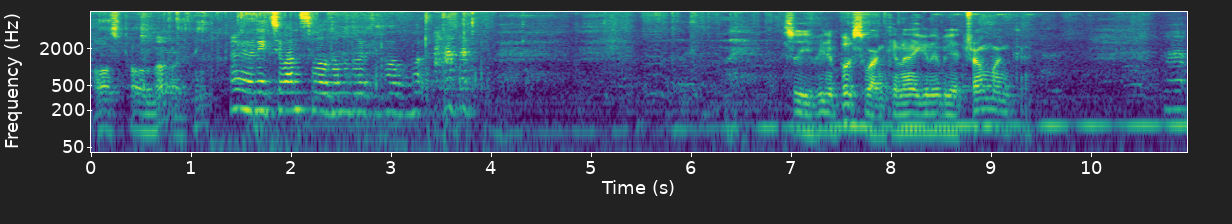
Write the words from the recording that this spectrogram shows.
horsepower motor, I think. I'm going to need to hold on otherwise I won't. So you've been a bus wanker, now you're going to be a tram wanker. I,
